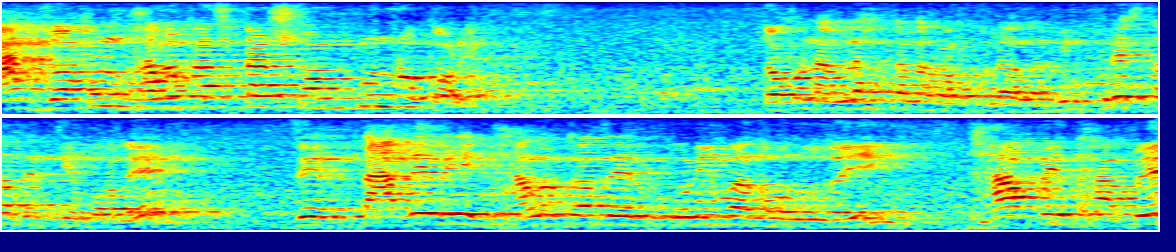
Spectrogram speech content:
আর যখন ভালো কাজটা সম্পূর্ণ করে, তখন আল্লাহ তালা রব্বুল আলমিন ফেরেশতাদেরকে বলে যে তাদের এই ভালো কাজের পরিমাণ অনুযায়ী ধাপে ধাপে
